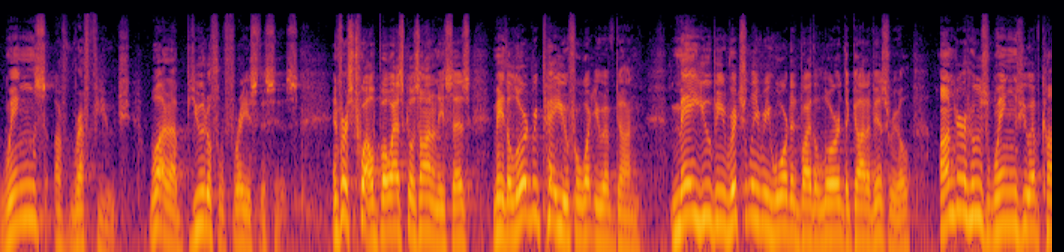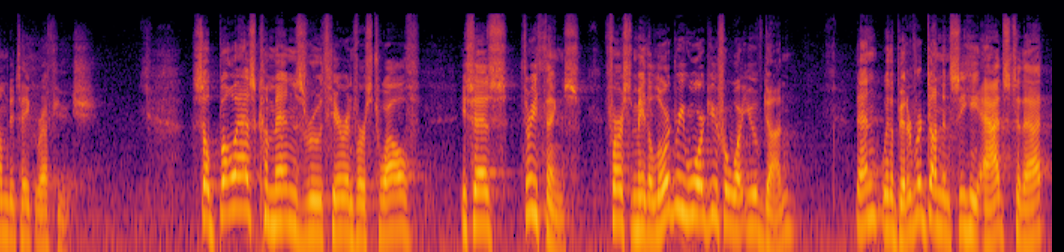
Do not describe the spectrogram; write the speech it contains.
wings of refuge. What a beautiful phrase this is. In verse 12, Boaz goes on and he says, May the Lord repay you for what you have done. May you be richly rewarded by the Lord, the God of Israel, under whose wings you have come to take refuge. So Boaz commends Ruth here in verse 12. He says three things. First, may the Lord reward you for what you have done. Then, with a bit of redundancy, he adds to that,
